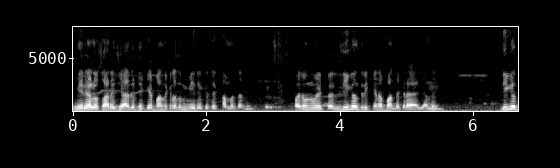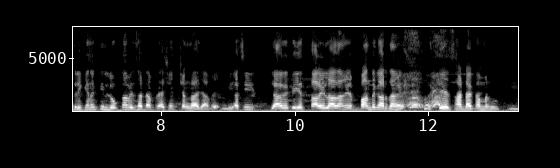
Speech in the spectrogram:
ਮੇਰੇ ਵੱਲੋਂ ਸਾਰੇ ਸ਼ਹਿਰ ਦੇ ਠੇਕੇ ਬੰਦ ਕਰਾ ਦੋ, ਮੇਰੇ ਕਿਸੇ ਕੰਮ ਦਾ ਨਹੀਂ। ਪਰ ਉਹਨੂੰ ਇੱਕ ਲੀਗਲ ਤਰੀਕੇ ਨਾਲ ਬੰਦ ਕਰਾਇਆ ਜਾਵੇ। ਲੀਗਲ ਤਰੀਕੇ ਨਾਲ ਕਿ ਲੋਕਾਂ ਵਿੱਚ ਸਾਡਾ ਪ੍ਰੈਸ਼ਰ ਚੰਗਾ ਜਾਵੇ, ਵੀ ਅਸੀਂ ਜਾ ਕੇ ਕਹੀਏ ਤਾਲੇ ਲਾ ਦਾਂਗੇ, ਬੰਦ ਕਰ ਦਾਂਗੇ ਇਹ ਸਾਡਾ ਕੰਮ ਨਹੀਂ।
